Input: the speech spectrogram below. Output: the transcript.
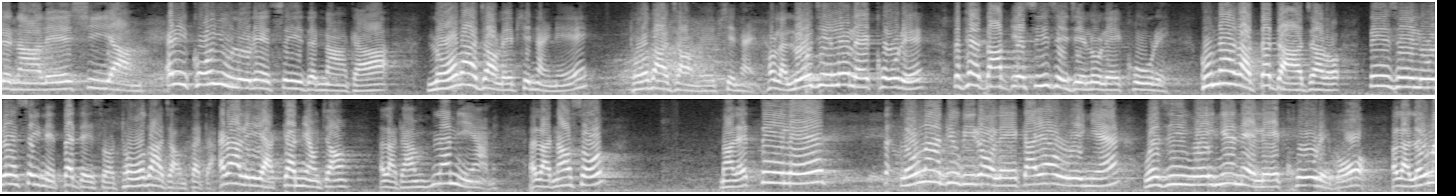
တနာလည်းရှိရမယ်အဲ့ဒီခိုးယူလိုတဲ့စေတနာက လောဘကြောင့်လည်းဖြစ်နိုင်တယ်ဒေါသကြောင့်လည်းဖြစ်နိုင်ဟုတ်လားလိုချင်လို့လည်းခိုးတယ်တစ်ဖက်သားပျက်စီးစေခြင်းလို့လည်းခိုးတယ်ခုနကတတ်တာကြတော့သေစေလိုတဲ့စိတ်နဲ့တတ်တယ်ဆိုတော့ဒေါသကြောင့်တတ်တာအဲ့ဒါလေးကကံမြောင်ကြောင်းဟလာဒါလှမ်းမြင်ရမယ်ဟလာနောက်ဆုံးဒါလည်းသေလဲလုံးလပြုတ်ပြီးတော့လေကာယဝိညာဉ်ဝစီဝိညာဉ်နဲ့လဲခိုးတယ်ပေါ့ဟလာလုံးလ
